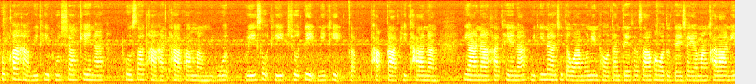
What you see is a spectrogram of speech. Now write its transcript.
ทุกขาหาวิธีพุชาเคนะ ทุสาถาหัตถาพามังวิ วิสุทธิชุติมิถิกับภกกาพิธานังยานาคาเทนะ วิธินาชิตวามุนินโทตันเตสสาภวตุเตชยมังคลานิ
